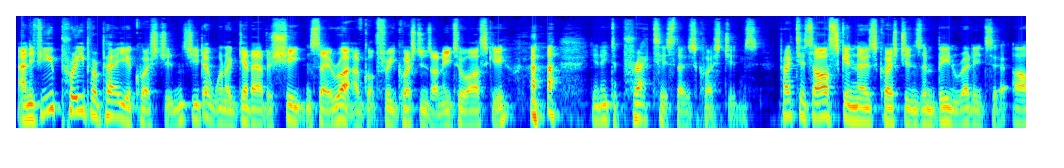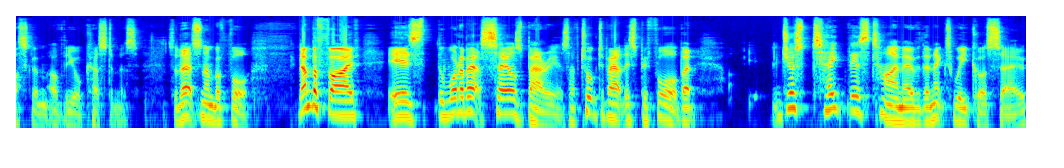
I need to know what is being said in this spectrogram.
And if you pre prepare your questions, you don't want to get out a sheet and say, right, I've got three questions I need to ask you. you need to practice those questions. Practice asking those questions and being ready to ask them of your customers. So that's number four. Number five is the one about sales barriers. I've talked about this before, but just take this time over the next week or so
